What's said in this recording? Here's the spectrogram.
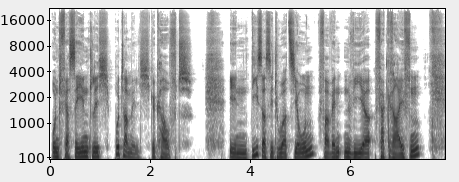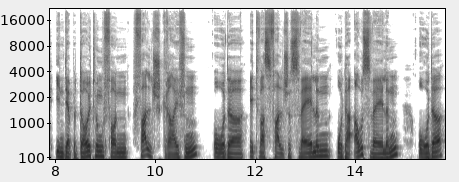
und versehentlich Buttermilch gekauft. In dieser Situation verwenden wir vergreifen in der Bedeutung von falsch greifen oder etwas Falsches wählen oder auswählen oder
